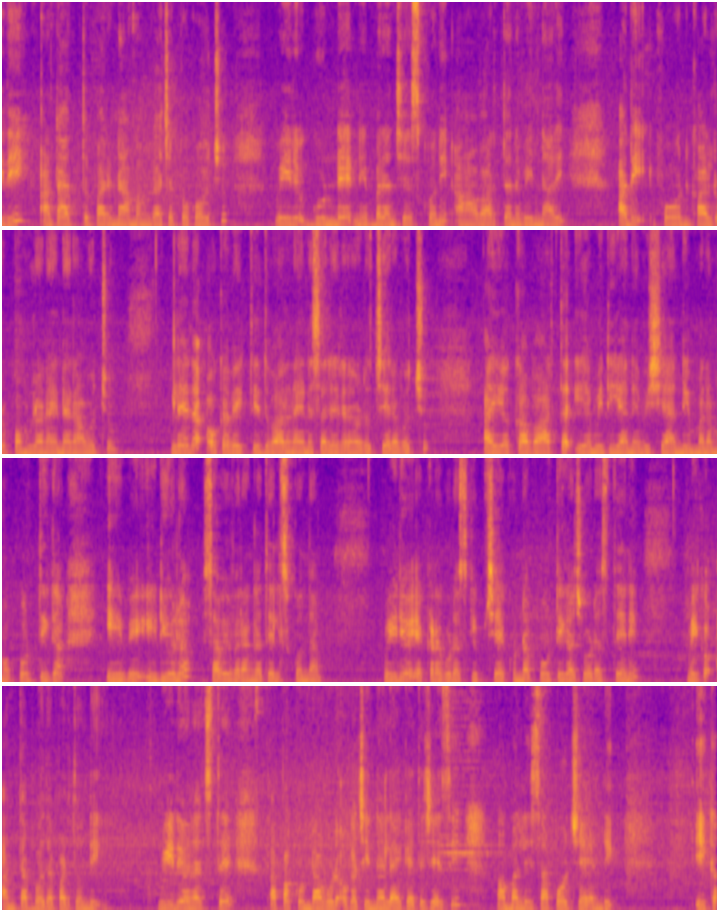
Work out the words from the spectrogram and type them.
ఇది హఠాత్తు పరిణామంగా చెప్పుకోవచ్చు. వీరు గుండె నిబ్బరం చేసుకొని ఆ వార్తను విన్నారు. అది ఫోన్ కాల్ రూపంలోనైనా రావచ్చు లేదా ఒక వ్యక్తి ద్వారానైనా సరే చేరవచ్చు. ఆ యొక్క వార్త ఏమిటి అనే విషయాన్ని మనము పూర్తిగా ఈ వీడియోలో సవివరంగా తెలుసుకుందాం. వీడియో ఎక్కడ కూడా స్కిప్ చేయకుండా పూర్తిగా చూడస్తేనే మీకు అంత బోధపడుతుంది. వీడియో నచ్చితే తప్పకుండా కూడా ఒక చిన్న లైక్ అయితే చేసి మమ్మల్ని సపోర్ట్ చేయండి. ఇక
